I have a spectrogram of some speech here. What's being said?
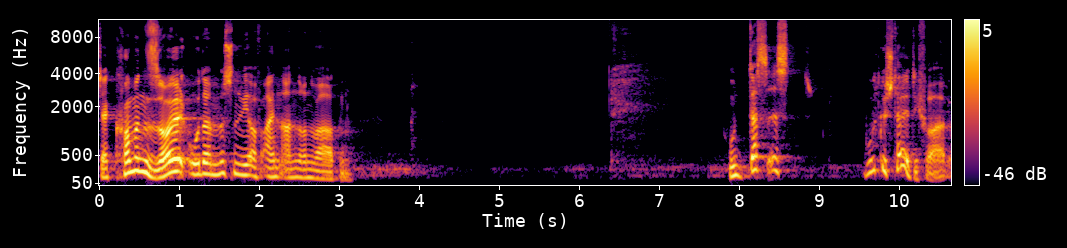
der kommen soll oder müssen wir auf einen anderen warten? Und das ist gut gestellt, die Frage,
